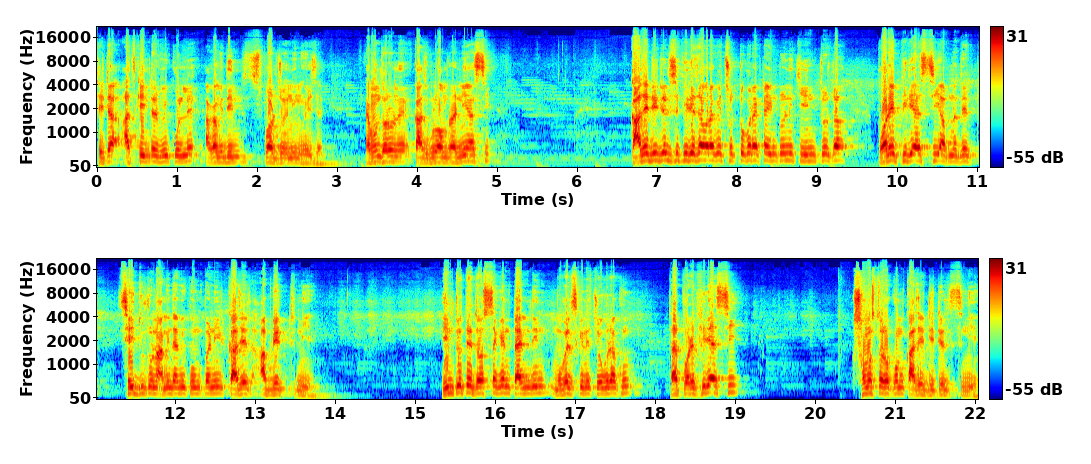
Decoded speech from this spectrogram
সেটা আজকে ইন্টারভিউ করলে আগামী দিন স্পট জয়েনিং হয়ে যায়। এমন ধরনের কাজগুলো আমরা নিয়ে আসছি। কাজের ডিটেলসে ফিরে যাওয়ার আগে ছোট্ট করে একটা ইন্ট্রো নিচ্ছি। ইন্ট্রোটা পরে ফিরে আসছি আপনাদের সেই দুটো নামি দামি কোম্পানির কাজের আপডেট নিয়ে। ইন্ট্রোতে দশ সেকেন্ড টাইম দিন মোবাইল স্ক্রিনে চোখ রাখুন। তারপরে ফিরে আসছি সমস্ত রকম কাজের ডিটেলস নিয়ে।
